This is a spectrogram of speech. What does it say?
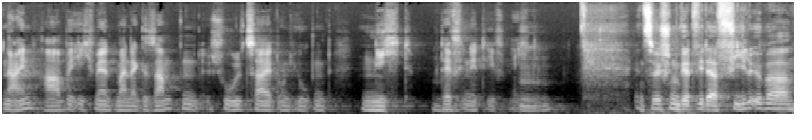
Nein, habe ich während meiner gesamten Schulzeit und Jugend nicht. Mhm. Definitiv nicht. Mhm. Inzwischen wird wieder viel über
